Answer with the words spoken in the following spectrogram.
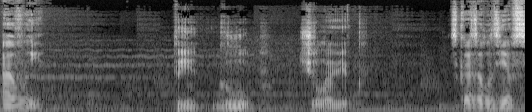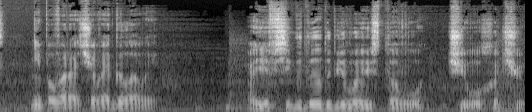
а вы?» «Ты глуп, человек», — сказал Зевс, не поворачивая головы. «А я всегда добиваюсь того, чего хочу».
